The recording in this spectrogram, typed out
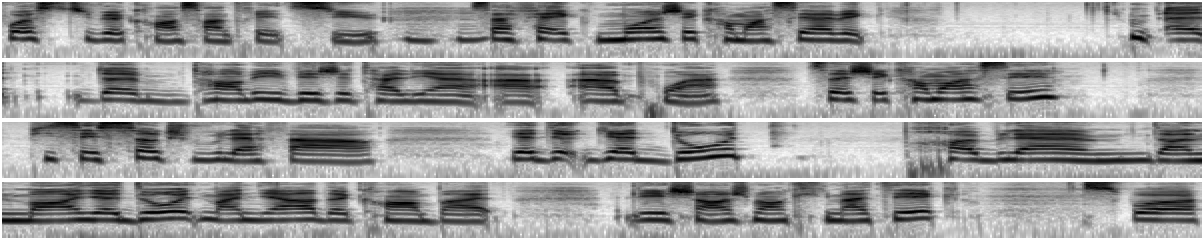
quoi si tu veux concentrer dessus. Mhm. Ça fait que moi, j'ai commencé avec euh, de tomber végétalien à, un point. Ça, j'ai commencé, puis c'est ça que je voulais faire. Il y a d'autres problèmes dans le monde, il y a d'autres manières de combattre les changements climatiques. Soit,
